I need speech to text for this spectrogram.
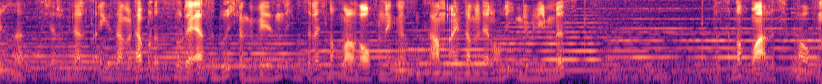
Irre, was ich da schon wieder alles eingesammelt habe. Und das ist nur der erste Durchgang gewesen. Ich muss ja gleich nochmal rauf und den ganzen Kram einsammeln, der noch liegen geblieben ist. Und das nochmal alles verkaufen.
